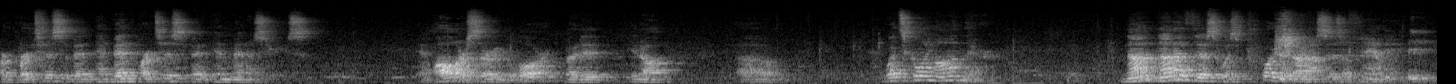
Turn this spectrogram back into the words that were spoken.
are participant, have been participant in ministries. And all are serving the Lord, but it, you know, uh, what's going on there? None, none of this was pushed on us as a family.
